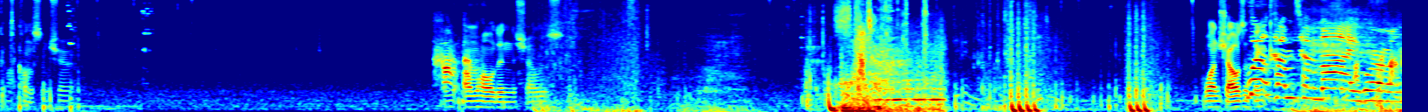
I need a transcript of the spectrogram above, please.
Got to concentrate. I'm, holding the showers. One showers, I think. Welcome to my world.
